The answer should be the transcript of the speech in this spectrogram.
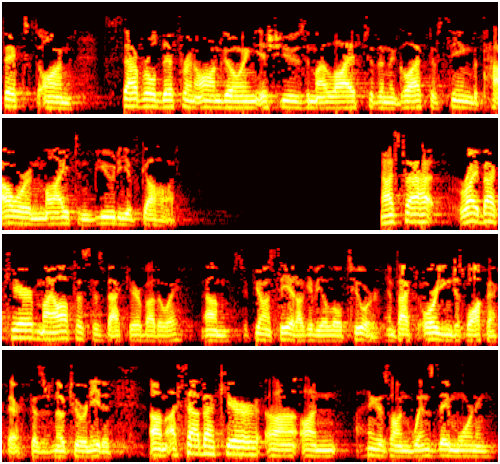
fixed on several different ongoing issues in my life to the neglect of seeing the power and might and beauty of God. And I sat right back here. My office is back here, by the way. Um, so if you want to see it, I'll give you a little tour. In fact, or you can just walk back there because there's no tour needed. Um, I sat back here uh, on, I think it was on Wednesday morning.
